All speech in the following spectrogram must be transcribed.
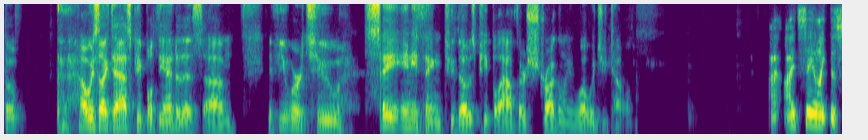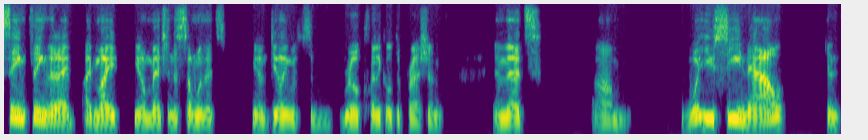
So I always like to ask people at the end of this um, if you were to say anything to those people out there struggling, what would you tell them? I, I'd say like the same thing that I, I might, you know, mention to someone that's, you know, dealing with some real clinical depression. And that's um, what you see now and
